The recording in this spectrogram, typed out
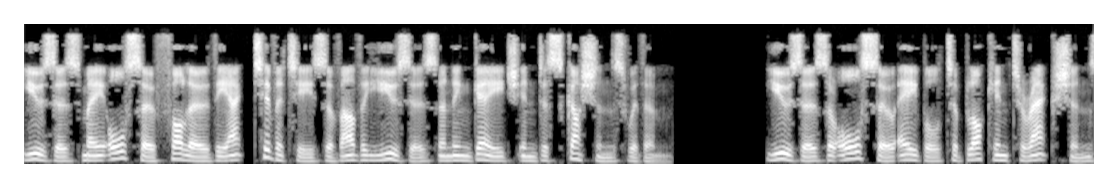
Users may also follow the activities of other users and engage in discussions with them. Users are also able to block interactions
